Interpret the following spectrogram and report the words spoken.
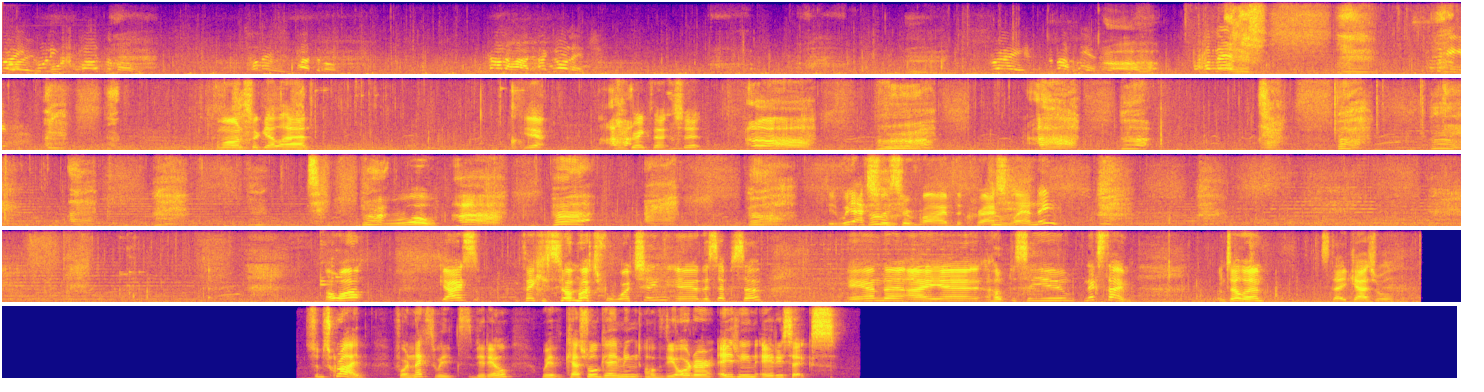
Hey, Gray, calling Percival. Come. Galahad, acknowledge. Gray, Sebastian. Come in. Please. Come on, Sir Galahad. Yeah. Drink that shit. Ah. Ah. Ah. Whoa. Did we actually survive the crash landing? Oh well, guys, thank you so much for watching uh, this episode, and uh, I uh, hope to see you next time. Until then, stay casual. Subscribe for next week's video, with casual gaming of the Order 1886.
